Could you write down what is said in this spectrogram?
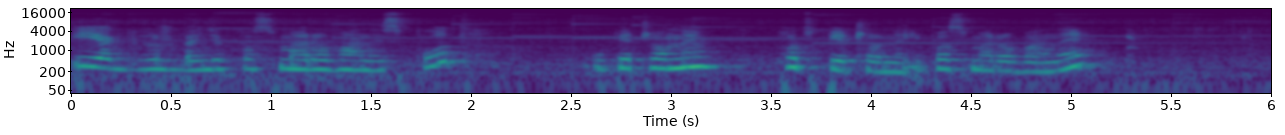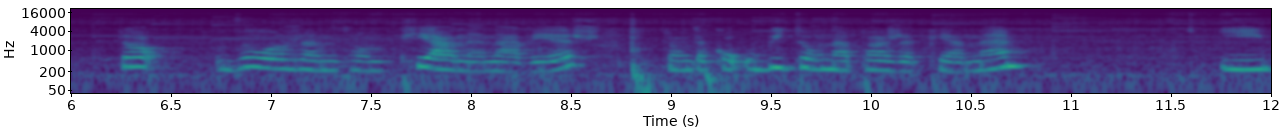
I jak już będzie posmarowany spód, upieczony, podpieczony i posmarowany, to wyłożę tą pianę na wierzch, tą taką ubitą na parze pianę i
